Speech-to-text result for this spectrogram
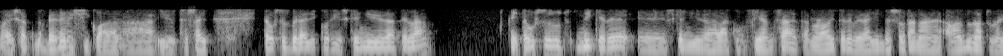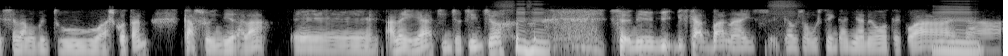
ba izat, bere bizikoa dela irutze zait. Eta uste dut beraiek hori eskaini didatela, Eta uste dut nik ere eh, eskaini dela konfiantza eta nola ere beraien besotan abandonatu naizela momentu askotan, kaso indi dela, e, alegia, txintxo, txintxo. Mm -hmm. ni bizkat ba naiz gauza guztien gainean egotekoa, mm. eta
